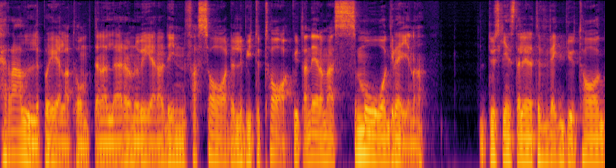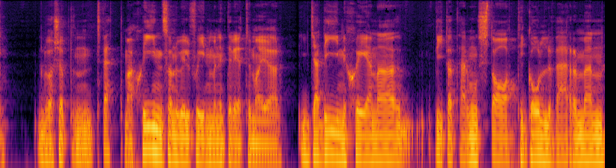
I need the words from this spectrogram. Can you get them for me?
trall på hela tomten eller renovera din fasad eller byta tak utan det är de här små grejerna. Du ska installera ett vägguttag. Du har köpt en tvättmaskin som du vill få in men inte vet hur man gör. Gardinskena, byta termostat till golvvärmen,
